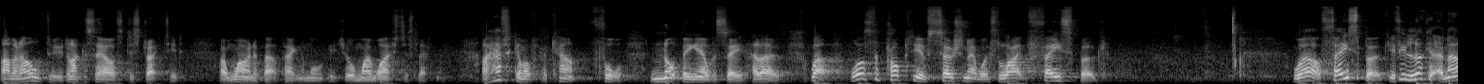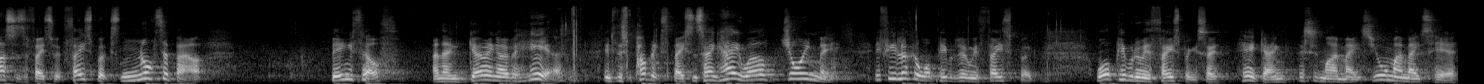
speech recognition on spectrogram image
I'm an old dude and I can say I was distracted. I'm worrying about paying the mortgage or my wife's just left me. I have to come up with an account for not being able to say hello. Well, what's the property of social networks like Facebook well, Facebook, if you look at analysis of Facebook, Facebook's not about being yourself and then going over here into this public space and saying, hey, well, join me. If you look at what people are doing with Facebook, what people do with Facebook is say, here, gang, this is my mates, you're my mates here,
